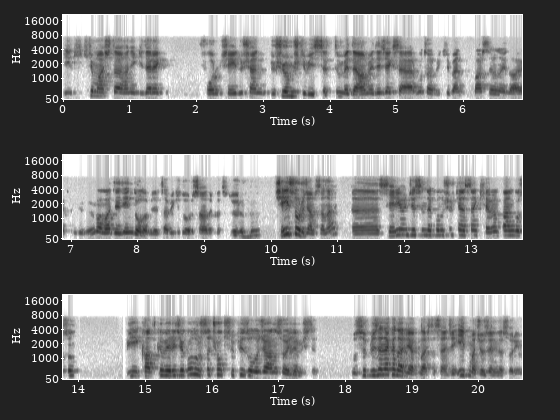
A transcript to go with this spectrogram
ilk iki maçta hani giderek for, şeyi düşen düşüyormuş gibi hissettim ve devam edecekse eğer bu tabii ki ben Barcelona'yı daha yakın görüyorum ama dediğin de olabilir. Tabii ki doğru sana da katılıyorum. Hı hı. Şeyi soracağım sana. E, seri öncesinde konuşurken sen Kevin Pangos'un bir katkı verecek olursa çok sürpriz olacağını söylemiştin. Bu sürprize ne kadar yaklaştı sence? İlk maç özelinde sorayım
